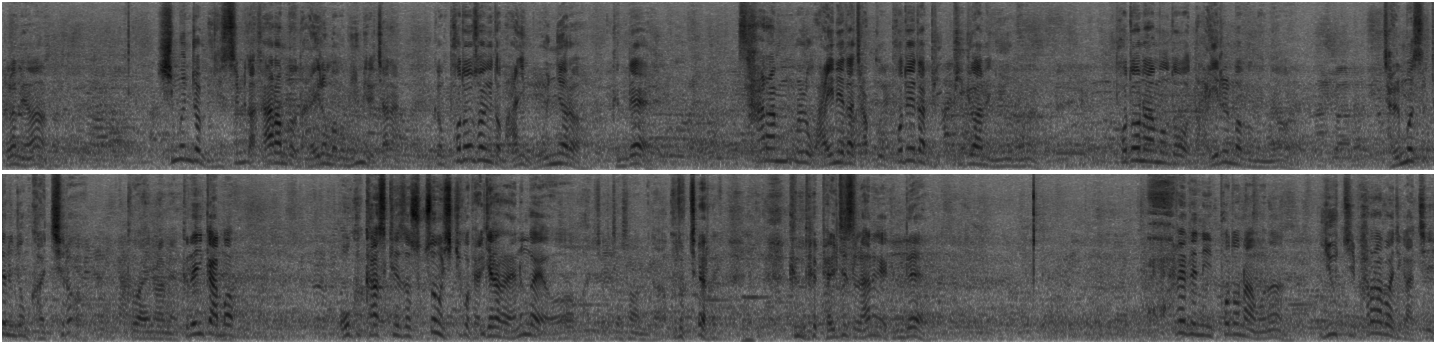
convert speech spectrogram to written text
그러면 힘은 좀 있습니다. 사람도 나이를 먹으면 힘이 있잖아요. 그럼 포도송이 더 많이 못 열어. 근데 사람을 와인에다 자꾸 포도에다 비, 비교하는 이유는 포도나무도 나이를 먹으면요. 젊었을 때는 좀 거칠어 그 와인을 하면. 그러니까 뭐 오크 카스크에서 숙성을 시키고 별짓을 하는 거예요. 아, 저, 죄송합니다. 구독자 근데 별짓을 하는 거예요. 근데 오래된 이 포도나무는 이웃집 할아버지 같이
